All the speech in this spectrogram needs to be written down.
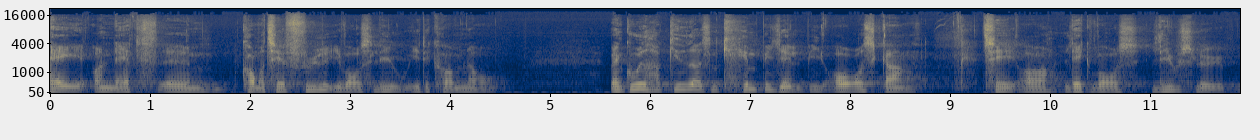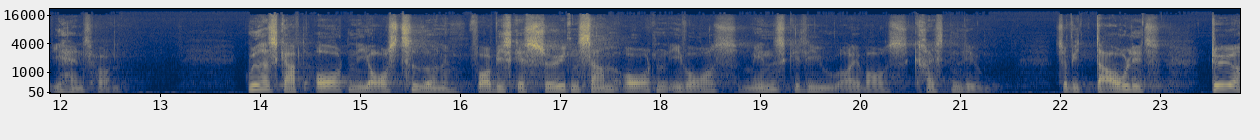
dag og nat øh, kommer til at fylde i vores liv i det kommende år. Men Gud har givet os en kæmpe hjælp i årets gang til at lægge vores livsløb i hans hånd. Gud har skabt orden i årstiderne, for at vi skal søge den samme orden i vores menneskeliv og i vores kristenliv. Så vi dagligt dør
